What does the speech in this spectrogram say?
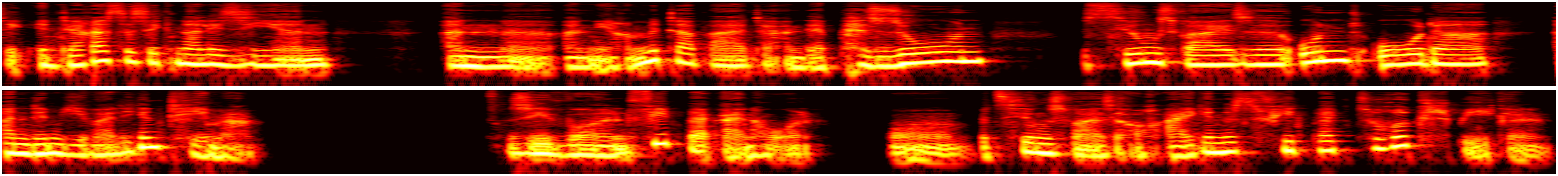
Interesse signalisieren an, äh, an Ihrem Mitarbeiter, an der Person, beziehungsweise und oder an dem jeweiligen Thema. Sie wollen Feedback einholen, äh, beziehungsweise auch eigenes Feedback zurückspiegeln.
